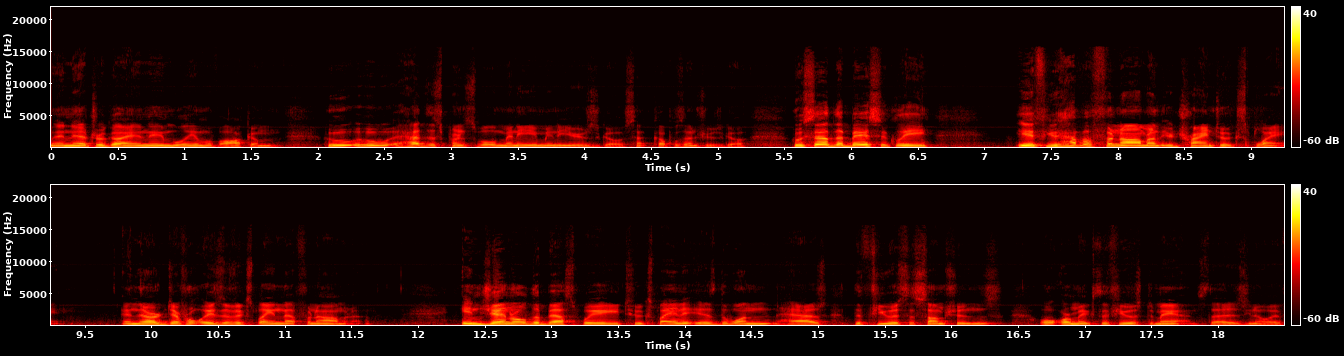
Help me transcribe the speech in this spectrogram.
a natural guy named William of Ockham who, who had this principle many, many years ago, a couple centuries ago, who said that basically, if you have a phenomenon that you're trying to explain, and there are different ways of explaining that phenomenon, in general, the best way to explain it is the one that has the fewest assumptions or, or makes the fewest demands. That is, you know, if,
